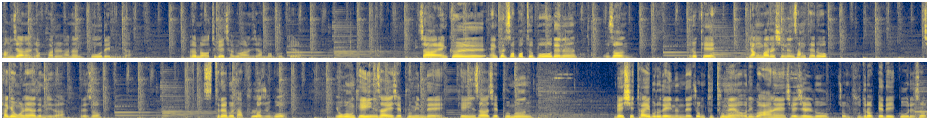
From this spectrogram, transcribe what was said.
방지하는 역할을 하는 보호대입니다. 그러면 어떻게 착용하는지 한번 볼게요. 자 ankle ankle support 보호대는 우선 이렇게 양말을 신은 상태로 착용을 해야 됩니다. 그래서 스트랩을 다 풀어주고 요건 게인사의 제품인데 게인사 제품은 메쉬 타입으로 되어 있는데 좀 두툼해요. 그리고 안에 재질도 좀 부드럽게 돼 있고 그래서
